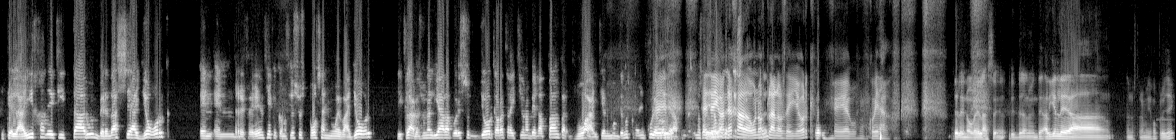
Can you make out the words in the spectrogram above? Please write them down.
Y que la hija de Kitaru en verdad sea York en, en referencia que conoció a su esposa en Nueva York. Y claro, es una liada, por eso York ahora traiciona a Vegapunk para. ¡Buah! Y que nos montemos como un culebrón de la puta. Nos te digo, han dejado unos planos de York. Que, cuidado. Telenovelas, ¿eh? literalmente. ¿Alguien lee a, nuestro amigo Project?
